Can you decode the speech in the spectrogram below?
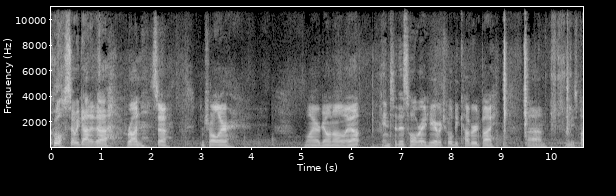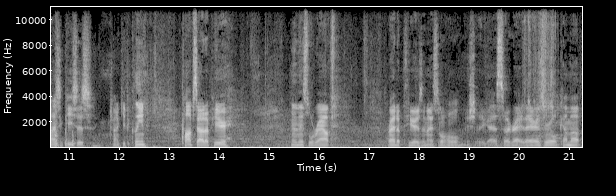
Cool, so we got it uh, run. So controller wire going all the way up into this hole right here, which will be covered by um, these plastic pieces. I'm trying to keep it clean. Pops out up here, and this will route right up here is a nice little hole. Let me show you guys. So right there is where it'll come up,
